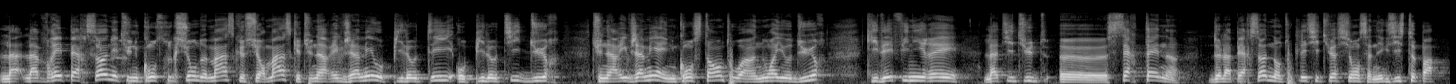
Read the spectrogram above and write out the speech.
la, la, vraie personne est une construction de masque sur masque et tu n'arrives jamais au pilotis, au pilotis dur. Tu n'arrives jamais à une constante ou à un noyau dur qui définirait l'attitude euh, certaine de la personne dans toutes les situations. Ça n'existe pas.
